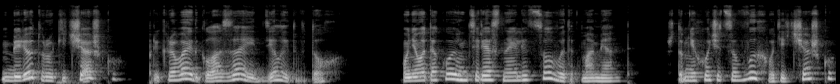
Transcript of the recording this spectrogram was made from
берет в руки чашку, прикрывает глаза и делает вдох. У него такое интересное лицо в этот момент, что мне хочется выхватить чашку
